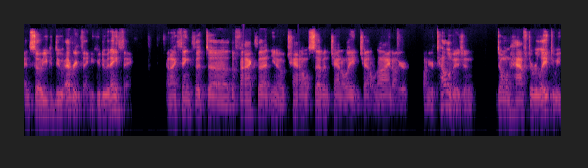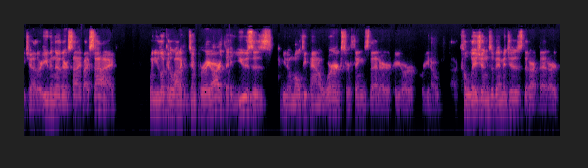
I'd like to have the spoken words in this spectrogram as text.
And so you could do everything, you could do anything. And I think that uh, the fact that, you know, channel seven, channel eight, and channel nine on your on your television don't have to relate to each other, even though they're side by side, when you look at a lot of contemporary art that uses you know multi-panel works or things that are or, or you know uh, collisions of images that are that are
